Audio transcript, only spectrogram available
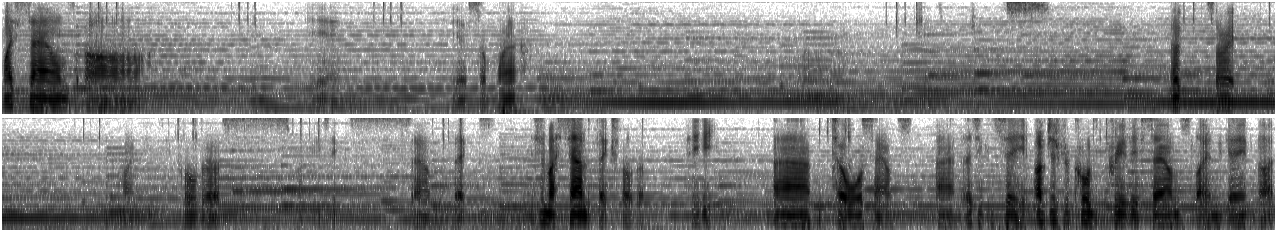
my sounds are in here somewhere. Um, oh, sorry. My music folder, my music sound effects. This is my sound effects folder. Hee um, Total sounds and as you can see I've just recorded previous sounds like in the game like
